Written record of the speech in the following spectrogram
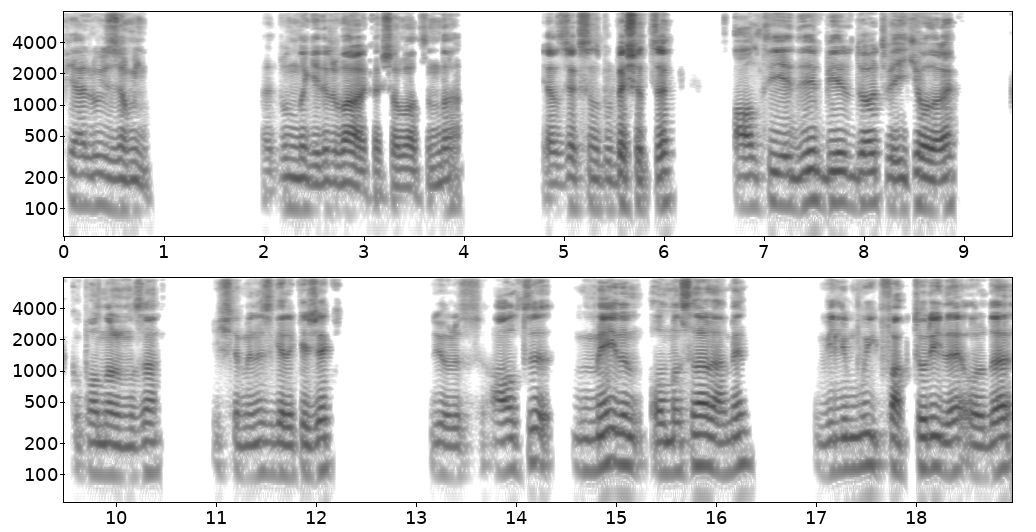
Pierre-Louis Jamin. Evet, bunun da geliri var arkadaşlar bu altında. Yazacaksınız bu 5 atı 6, 7, 1, 4 ve 2 olarak kuponlarınıza işlemeniz gerekecek diyoruz. 6 maiden olmasına rağmen William Buick faktörüyle orada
